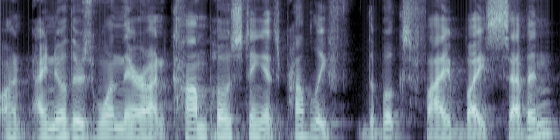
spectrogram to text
On, I know there's one there on composting. It's probably the book's five by seven,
